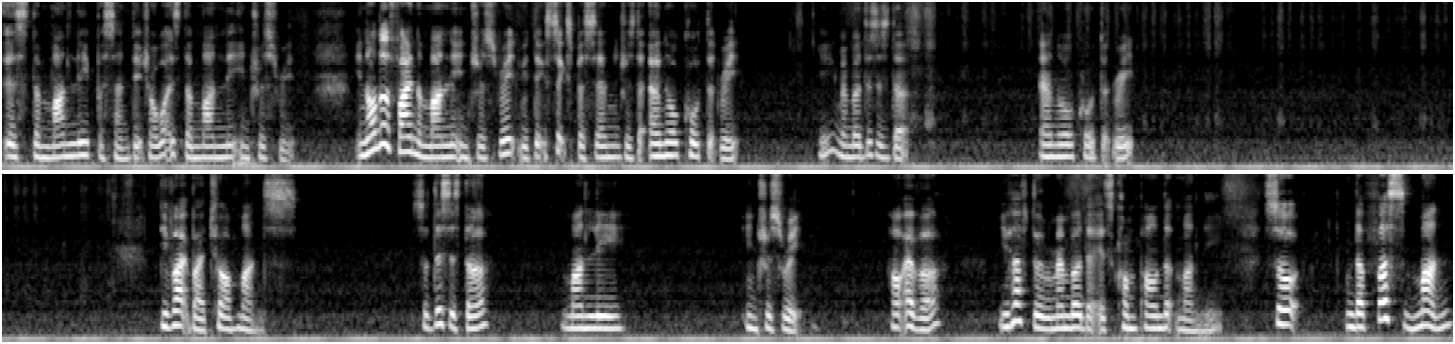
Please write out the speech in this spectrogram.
is the monthly percentage or what is the monthly interest rate. In order to find the monthly interest rate, we take 6%, which is the annual quoted rate. Okay, remember this is the annual quoted rate divide by 12 months. So this is the monthly interest rate. However, you have to remember that it's compounded monthly. So the first month,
